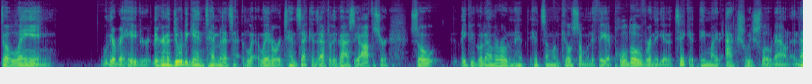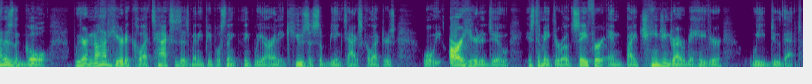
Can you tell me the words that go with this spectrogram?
delaying their behavior. They're going to do it again 10 minutes later or 10 seconds after they pass the officer. So they could go down the road and hit, hit someone, kill someone. If they get pulled over and they get a ticket, they might actually slow down. And that is the goal. We are not here to collect taxes as many people think, think we are. They accuse us of being tax collectors. What we are here to do is to make the road safer, and by changing driver behavior, we do that.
